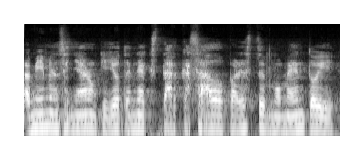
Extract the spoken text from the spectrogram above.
a mí me enseñaron que yo tenía que estar casado para este momento y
